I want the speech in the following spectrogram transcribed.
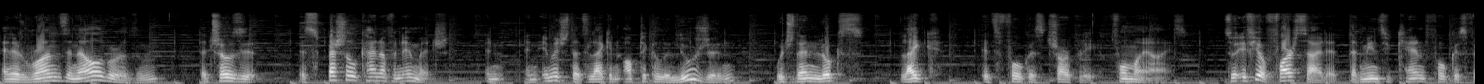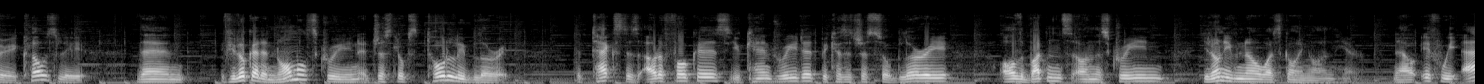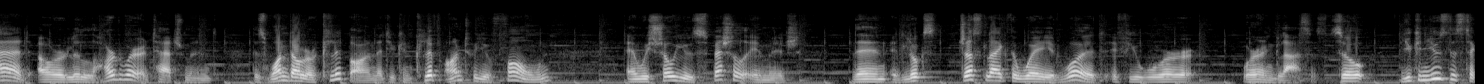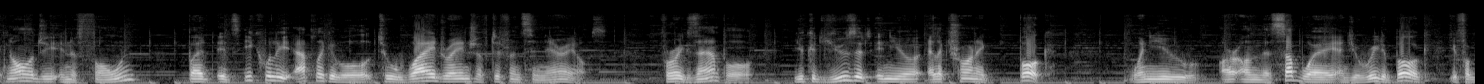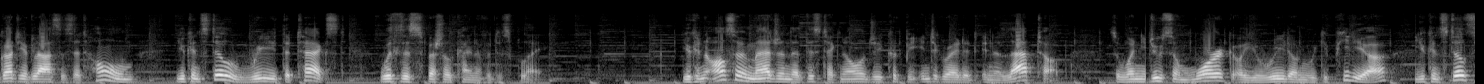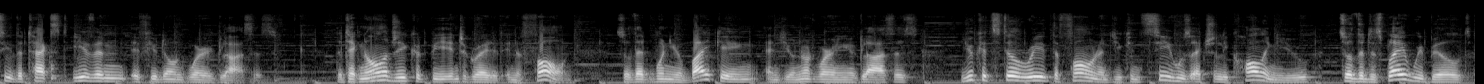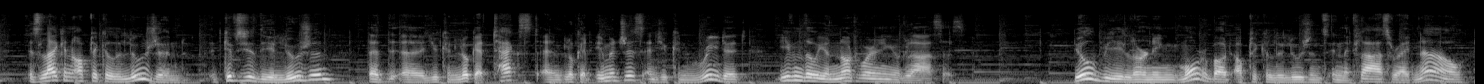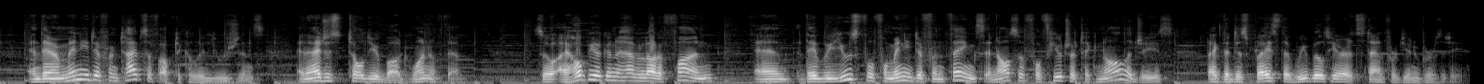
and it runs an algorithm that shows you a special kind of an image, an, an image that's like an optical illusion which then looks like it's focused sharply for my eyes. So if you're farsighted, that means you can't focus very closely, then if you look at a normal screen, it just looks totally blurry. The text is out of focus, you can't read it because it's just so blurry. All the buttons on the screen, you don't even know what's going on here. Now, if we add our little hardware attachment, this $1 clip-on that you can clip onto your phone, and we show you a special image, then it looks just like the way it would if you were wearing glasses. So you can use this technology in a phone, but it's equally applicable to a wide range of different scenarios. For example, you could use it in your electronic book. When you are on the subway and you read a book, you forgot your glasses at home, you can still read the text with this special kind of a display. You can also imagine that this technology could be integrated in a laptop so when you do some work or you read on Wikipedia, you can still see the text even if you don't wear glasses. The technology could be integrated in a phone so that when you're biking and you're not wearing your glasses, you could still read the phone and you can see who's actually calling you. So the display we built is like an optical illusion. It gives you the illusion that uh, you can look at text and look at images and you can read it even though you're not wearing your glasses. You'll be learning more about optical illusions in the class right now, and there are many different types of optical illusions, and I just told you about one of them. So I hope you're going to have a lot of fun, and they'll be useful for many different things and also for future technologies like the displays that we built here at Stanford University.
